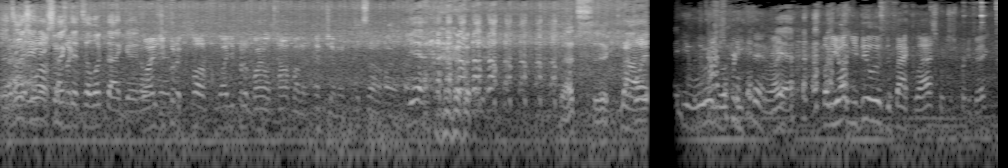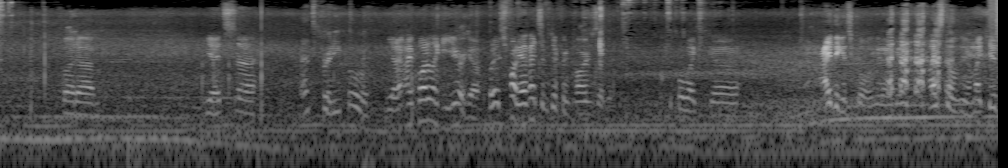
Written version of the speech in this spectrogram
Every I once in a didn't expect someone's it to look that good. Why did you put a cloth? Why did you put a vinyl top on an FJ? Like, it's not a vinyl top. Yeah. That's sick. no, You lose. It's pretty thin, right? Yeah. But you you do lose the back glass, which is pretty big. But um, yeah, it's uh, That's pretty cool. yeah, I bought it like a year ago. But it's funny. I've had some different cars of it. People like. Uh, I think it's cool. You know, what I mean, I still, you know, my kids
